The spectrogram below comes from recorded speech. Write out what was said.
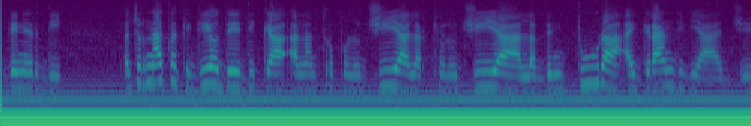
venerdì, la giornata che Geo dedica all'antropologia, all'archeologia, all'avventura, ai grandi viaggi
